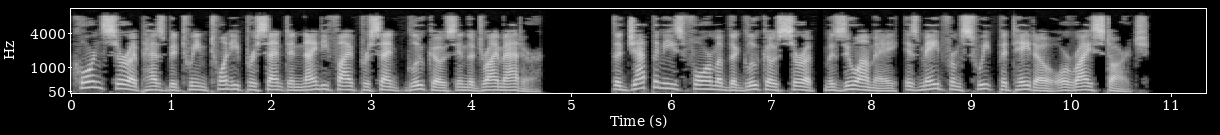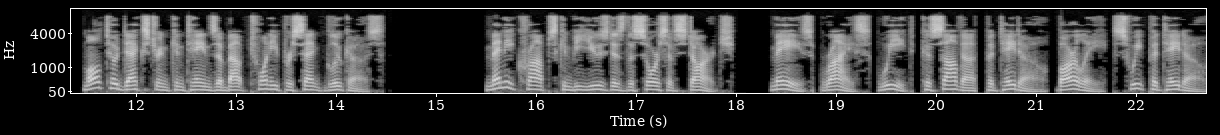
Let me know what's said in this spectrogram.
Corn syrup has between 20% and 95% glucose in the dry matter. The Japanese form of the glucose syrup, mizuame, is made from sweet potato or rice starch. Maltodextrin contains about 20% glucose. Many crops can be used as the source of starch. Maize, rice, wheat, cassava, potato, barley, sweet potato,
